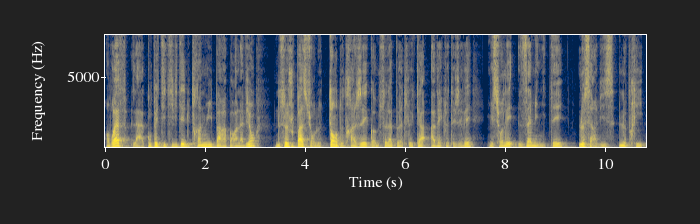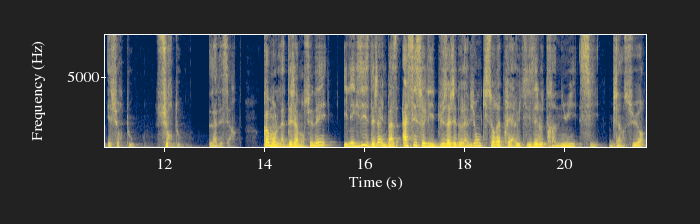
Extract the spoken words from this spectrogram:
En bref, la compétitivité du train de nuit par rapport à l'avion ne se joue pas sur le temps de trajet comme cela peut être le cas avec le TGV, mais sur les aménités, le service, le prix et surtout, surtout, la desserte. Comme on l'a déjà mentionné, il existe déjà une base assez solide d'usagers de l'avion qui seraient prêts à utiliser le train de nuit si, bien sûr,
